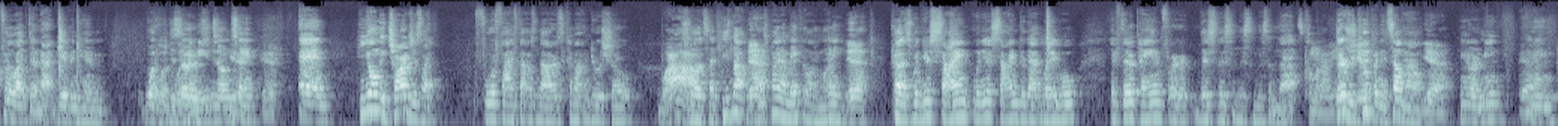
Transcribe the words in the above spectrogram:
I feel like they're not giving him what, What- he what deserves. needs. you know what I'm Yeah, saying? Yeah. And he only charges like four or five thousand dollars to come out and do a show. Wow. So it's like he's not. Yeah. He's probably not making a lot of money. Yeah. Because when you're signed, when you're signed to that label, if they're paying for this, this, and this, and this, and that, It's coming out of they're your shit. recouping it somehow. Yeah. You know what I mean? Yeah. I mean,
